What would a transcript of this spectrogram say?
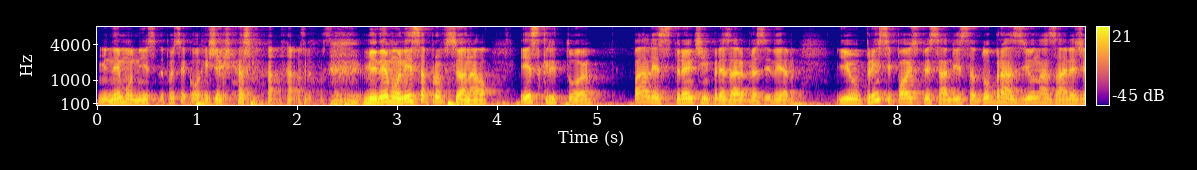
mnemonista, depois você corrige aqui as palavras. Mnemonista profissional, escritor, palestrante empresário brasileiro e o principal especialista do Brasil nas áreas de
